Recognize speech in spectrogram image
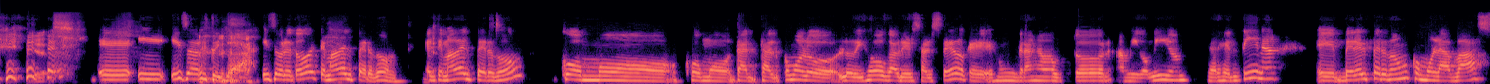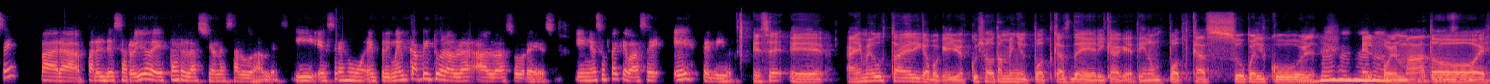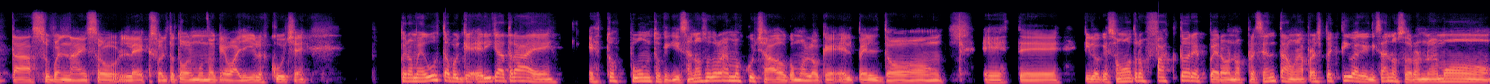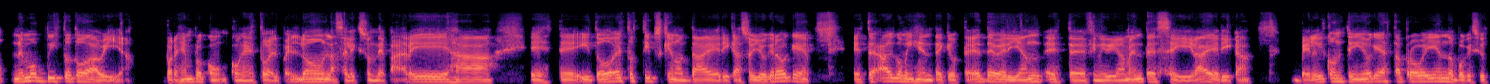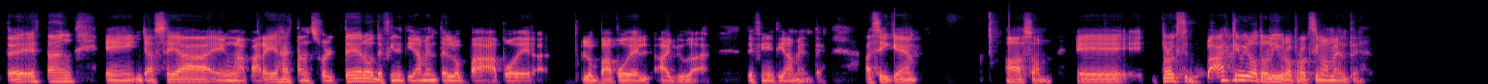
Eh, y, sobre, y sobre todo el tema del perdón. El tema del perdón como, como tal, tal como lo, lo, dijo Gabriel Salcedo, que es un gran autor, amigo mío de Argentina, eh, ver el perdón como la base para, para, el desarrollo de estas relaciones saludables. Y ese es el primer capítulo habla, habla, sobre eso. Y en eso fue que base este libro. Ese, eh, a mí me gusta Erika porque yo he escuchado también el podcast de Erika, que tiene un podcast súper cool. el formato está súper nice, so le exhorto a todo el mundo que vaya y lo escuche. Pero me gusta porque Erika trae estos puntos que quizás nosotros hemos escuchado, como lo que el perdón, este, y lo que son otros factores, pero nos presenta una perspectiva que quizás nosotros no hemos, no hemos visto todavía. Por ejemplo, con, con, esto del perdón, la selección de pareja, este, y todos estos tips que nos da Erika. So, yo creo que esto es algo, mi gente, que ustedes deberían este, definitivamente seguir a Erika, ver el contenido que ella está proveyendo, porque si ustedes están, ya sea en una pareja, están solteros, definitivamente los va a poder los va a poder ayudar, definitivamente. Así que, awesome. Eh, ¿Va a escribir otro libro próximamente?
